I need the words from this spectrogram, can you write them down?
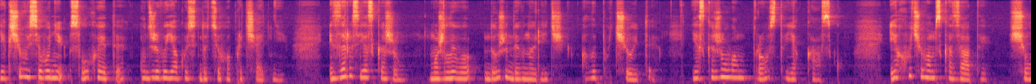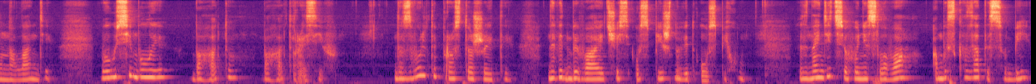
Якщо ви сьогодні слухаєте, отже, ви якось до цього причетні. І зараз я скажу, можливо, дуже дивну річ, але почуйте, я скажу вам просто як казку. Я хочу вам сказати, що у Наланді ви усі були багато-багато разів. Дозвольте просто жити, не відбиваючись успішно від успіху. Знайдіть сьогодні слова, аби сказати собі,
